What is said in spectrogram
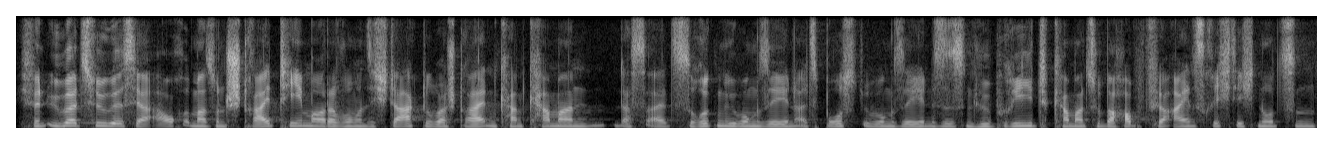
Ich finde, Überzüge ist ja auch immer so ein Streitthema oder wo man sich stark drüber streiten kann. Kann man das als Rückenübung sehen, als Brustübung sehen? Ist es ein Hybrid? Kann man es überhaupt für eins richtig nutzen?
